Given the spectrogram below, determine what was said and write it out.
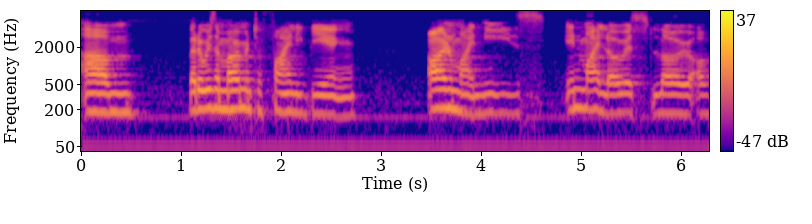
Um, but it was a moment of finally being on my knees in my lowest low of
